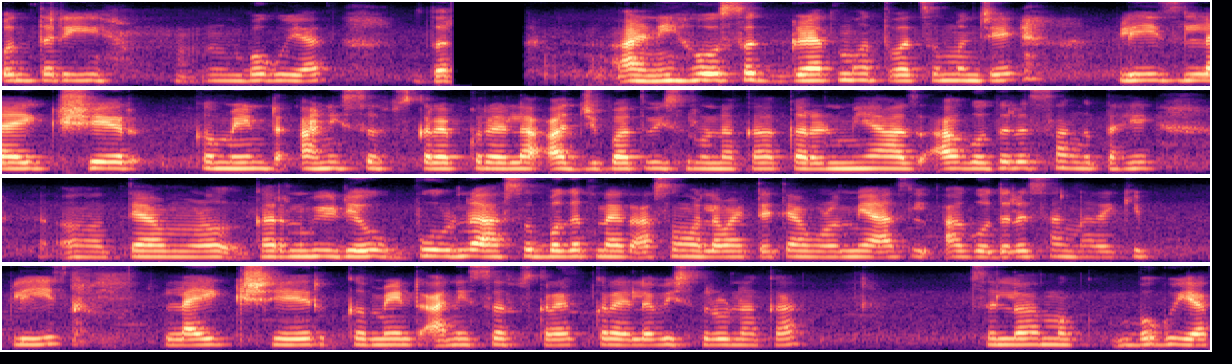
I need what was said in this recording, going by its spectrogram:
पण तरी बघूयात. तर आणि हो सगळ्यात महत्त्वाचं म्हणजे प्लीज लाईक शेअर कमेंट आणि सबस्क्राईब करायला अजिबात विसरू नका. कारण मी आज अगोदरच सांगत आहे त्यामुळं कारण व्हिडिओ पूर्ण असं बघत नाहीत असं मला वाटतं त्यामुळं मी आज अगोदरच सांगणार आहे की प्लीज लाईक शेअर कमेंट आणि सबस्क्राईब करायला विसरू नका. चला मग बघूयात.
